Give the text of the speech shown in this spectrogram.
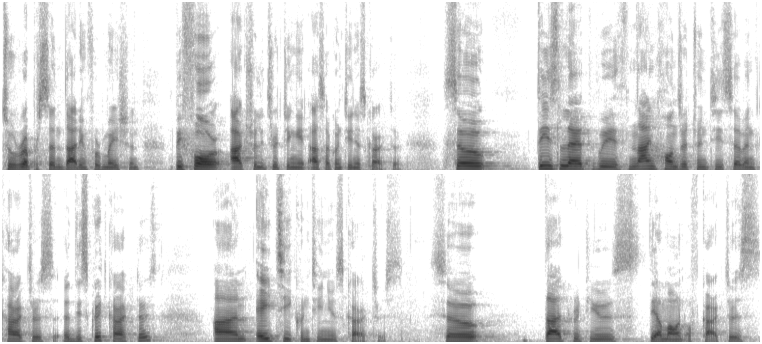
to represent that information before actually treating it as a continuous character. So this led with 927 characters, uh, discrete characters, and 80 continuous characters. So that reduced the amount of characters,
